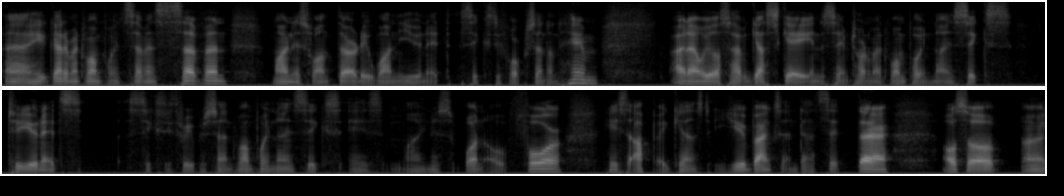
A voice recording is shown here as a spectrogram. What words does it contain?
Uh, he got him at 1.77, minus 131 unit, 64% on him. And then we also have Gasquet in the same tournament, 1.96, two units, 63%. 1.96 is minus 104. He's up against Eubanks, and that's it there. Also, uh,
